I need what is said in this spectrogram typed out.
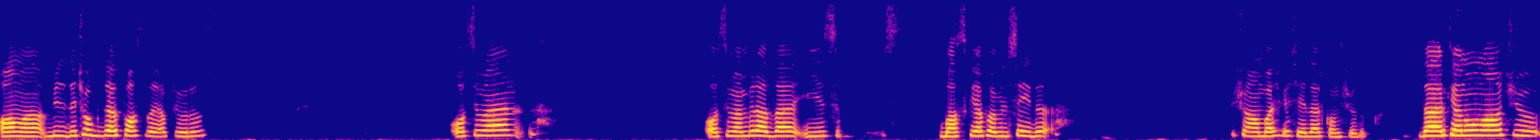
Ama biz de çok güzel pasla yapıyoruz. Osimhen Osimhen biraz daha iyi baskı yapabilseydi şu an başka şeyler konuşuyorduk. Derken onu açıyor.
